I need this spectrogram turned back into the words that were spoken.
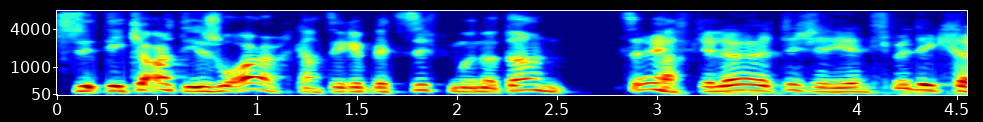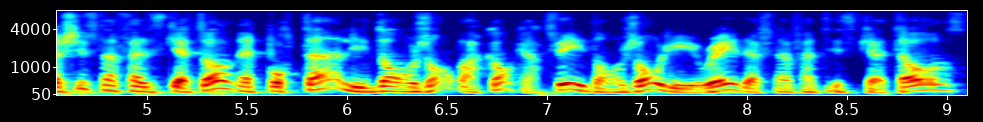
tu t'écœures tes joueurs quand t'es répétitif et monotone. Tu sais. Parce que là, tu sais, j'ai un petit peu décroché Final Fantasy XIV, mais pourtant, les donjons, par contre, quand tu fais les donjons, les raids à Final Fantasy XIV,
